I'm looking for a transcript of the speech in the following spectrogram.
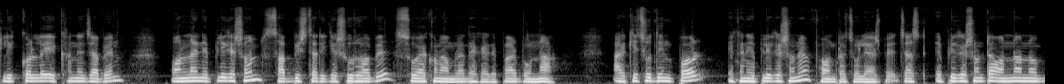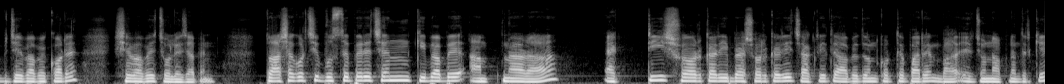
ক্লিক করলে এখানে যাবেন। অনলাইন অ্যাপ্লিকেশন ছাব্বিশ তারিখে শুরু হবে, সো এখন আমরা দেখাতে পারব না। আর কিছুদিন পর এখানে অ্যাপ্লিকেশনে ফর্মটা চলে আসবে। জাস্ট অ্যাপ্লিকেশনটা অন্যান্য যেভাবে করে সেভাবেই চলে যাবেন। তো আশা করছি বুঝতে পেরেছেন কীভাবে আপনারা একটি সরকারি বেসরকারি চাকরিতে আবেদন করতে পারেন বা এর জন্য আপনাদেরকে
